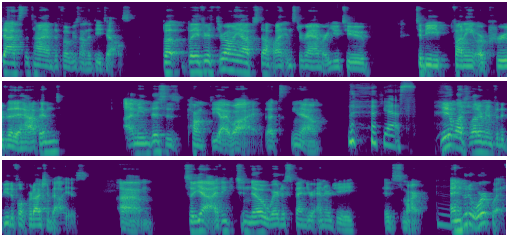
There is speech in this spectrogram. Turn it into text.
that's the time to focus on the details. But but if you're throwing up stuff on Instagram or YouTube to be funny or prove that it happened, I mean, this is punk DIY. That's, you know. yes. You didn't watch Letterman for the beautiful production values. Um, so, yeah, I think to know where to spend your energy is smart Ooh. and who to work with.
